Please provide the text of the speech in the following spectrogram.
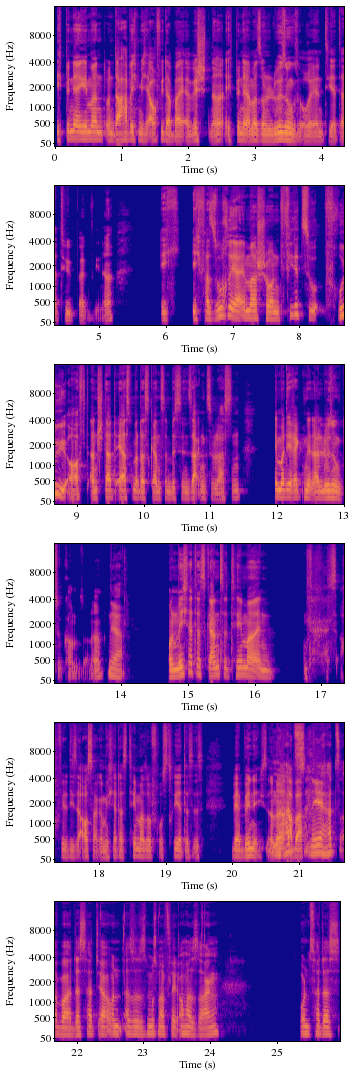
ich bin ja jemand, und da habe ich mich auch wieder bei erwischt, ne? Ich bin ja immer so ein lösungsorientierter Typ irgendwie, ne? Ich, ich versuche ja immer schon viel zu früh oft, anstatt erstmal das Ganze ein bisschen sacken zu lassen, immer direkt mit einer Lösung zu kommen, so, ne? Ja. Und mich hat das ganze Thema in, das ist auch wieder diese Aussage, mich hat das Thema so frustriert, das ist, wer bin ich, so, ne? Hat's, Aber nee, hat's aber. Das hat ja, und also das muss man vielleicht auch mal sagen, uns hat das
